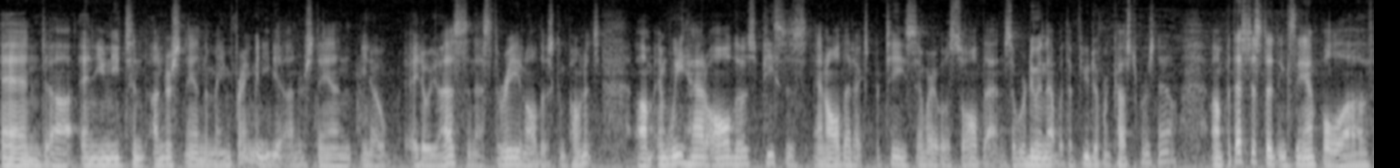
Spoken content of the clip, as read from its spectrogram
and uh, and you need to understand the mainframe, and you need to understand you know AWS and S3 and all those components. Um, and we had all those pieces and all that expertise, and we're able to solve that. And so we're doing that with a few different customers now. Um, but that's just an example of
